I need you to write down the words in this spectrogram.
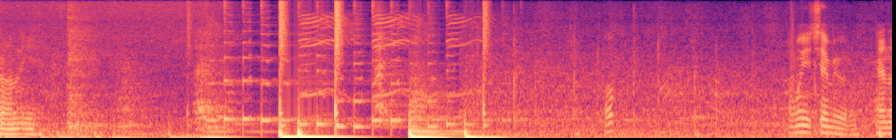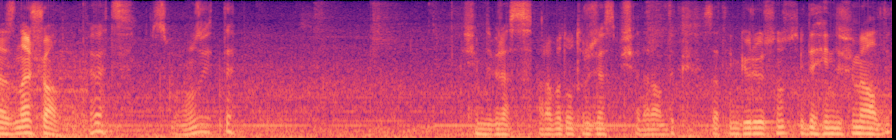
Şu an iyi. Hop. Ama içemiyorum. En azından şu an. Evet. Sporumuz bitti. Şimdi biraz arabada oturacağız. Bir şeyler aldık. Zaten görüyorsunuz. Bir de hindi füme aldık.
